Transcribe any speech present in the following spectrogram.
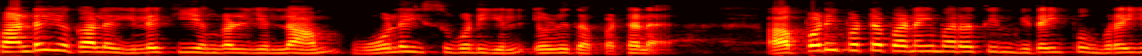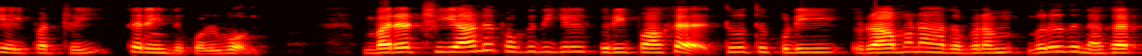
பண்டைய கால இலக்கியங்கள் எல்லாம் ஓலை சுவடியில் எழுதப்பட்டன. அப்படிப்பட்ட பனை மரத்தின் விதைப்பு முறையை பற்றி தெரிந்து கொள்வோம். வறட்சியான பகுதியில் குறிப்பாக தூத்துக்குடி, ராமநாதபுரம், விருதுநகர்,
